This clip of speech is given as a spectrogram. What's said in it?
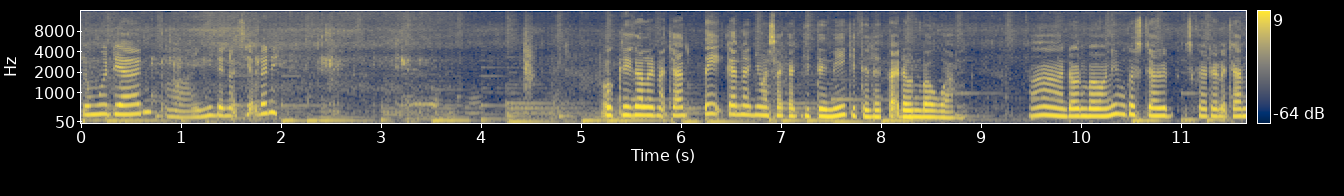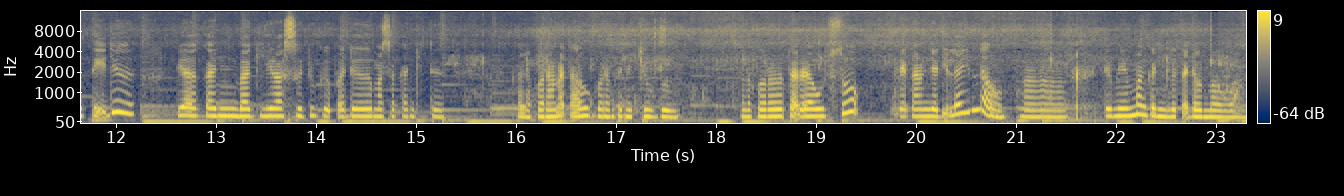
kemudian ha, ini dah nak siap dah ni Okey kalau nak cantikkan lagi masakan kita ni kita letak daun bawang. Ha daun bawang ni bukan secara sekadar nak cantik je. Dia akan bagi rasa juga pada masakan kita. Kalau korang nak tahu, korang kena cuba. Kalau korang tak daun sup, dia akan jadi lain tau. Ha, dia memang kena letak daun bawang.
